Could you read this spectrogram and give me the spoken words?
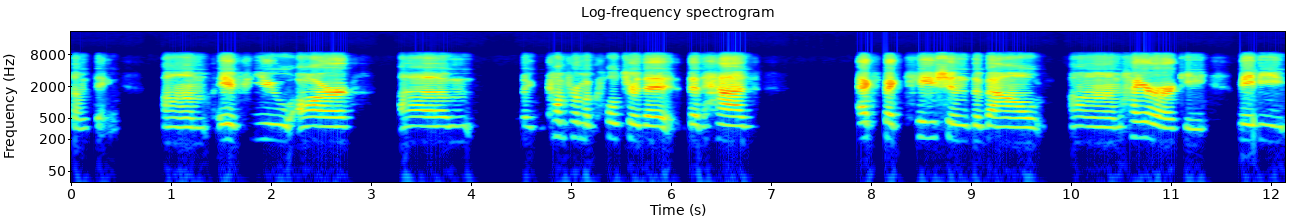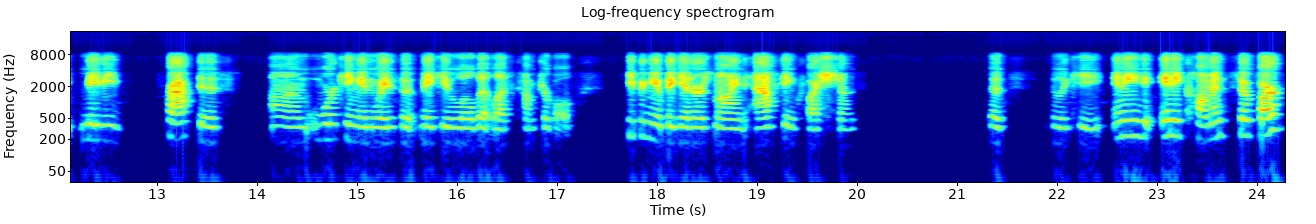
something. Um, if you are, um, come from a culture that, that has expectations about um, hierarchy, maybe, maybe practice um, working in ways that make you a little bit less comfortable keeping a beginner's mind, asking questions. That's really key. Any any comments so far?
